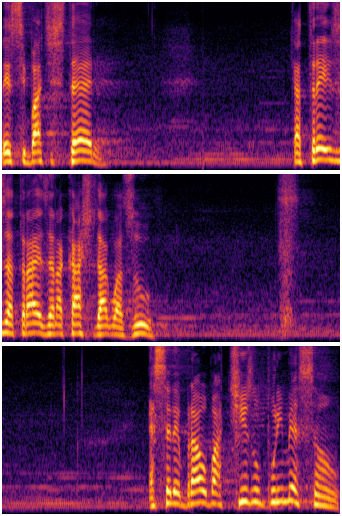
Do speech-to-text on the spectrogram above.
nesse batistério, que há três dias atrás era a caixa de água azul, é celebrar o batismo por imersão.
